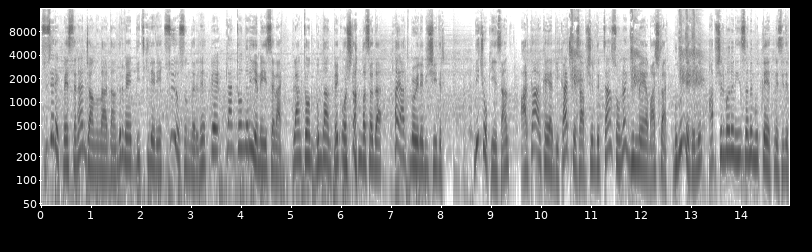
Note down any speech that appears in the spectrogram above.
süzerek beslenen canlılardandır ve bitkileri, su yosunlarını ve planktonları yemeyi sever. Plankton bundan pek hoşlanmasa da hayat böyle bir şeydir. Birçok insan arka arkaya birkaç kez hapşırdıktan sonra gülmeye başlar. Bunun nedeni hapşırmanın insanı mutlu etmesidir.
